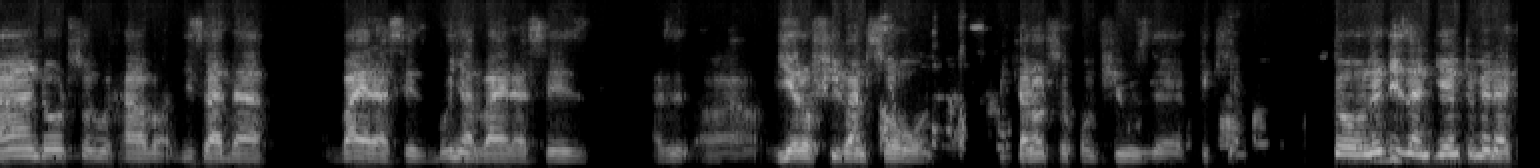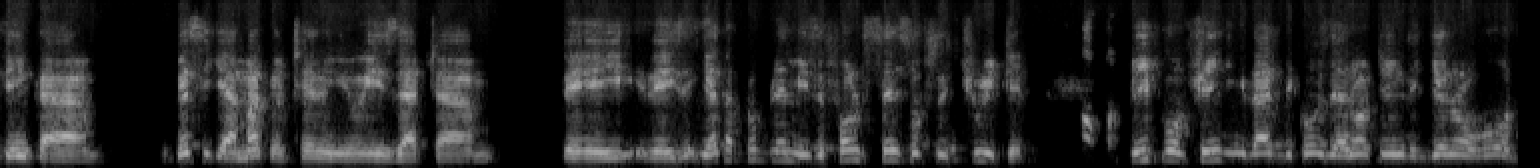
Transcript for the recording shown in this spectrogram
and also we have these other viruses, bunyal viruses, uh, yellow fever and so on, which can also confuse the picture. So ladies and gentlemen, I think uh, the message I'm telling you is that um, they, they, the other problem is a false sense of security. People thinking that because they're not in the general ward,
